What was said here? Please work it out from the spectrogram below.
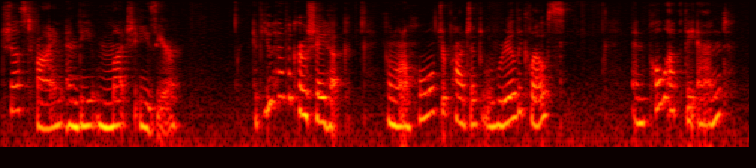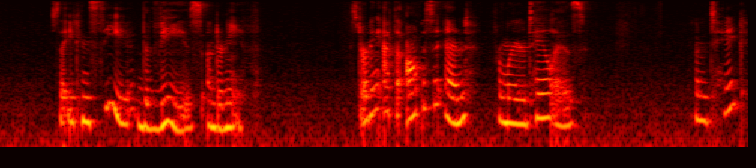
just fine and be much easier. If you have a crochet hook, you're going to want to hold your project really close and pull up the end so that you can see the V's underneath. Starting at the opposite end from where your tail is, you're going to take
